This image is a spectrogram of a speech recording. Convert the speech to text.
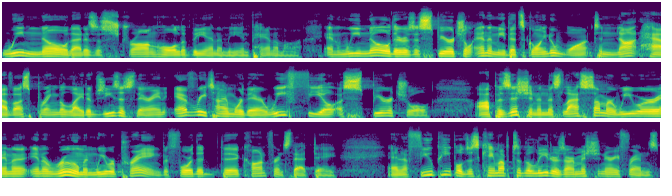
We know that is a stronghold of the enemy in Panama, and we know there is a spiritual enemy that's going to want to not have us bring the light of Jesus there. And every time we're there, we feel a spiritual opposition. And this last summer, we were in a, in a room and we were praying before the, the conference that day. And a few people just came up to the leaders, our missionary friends.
